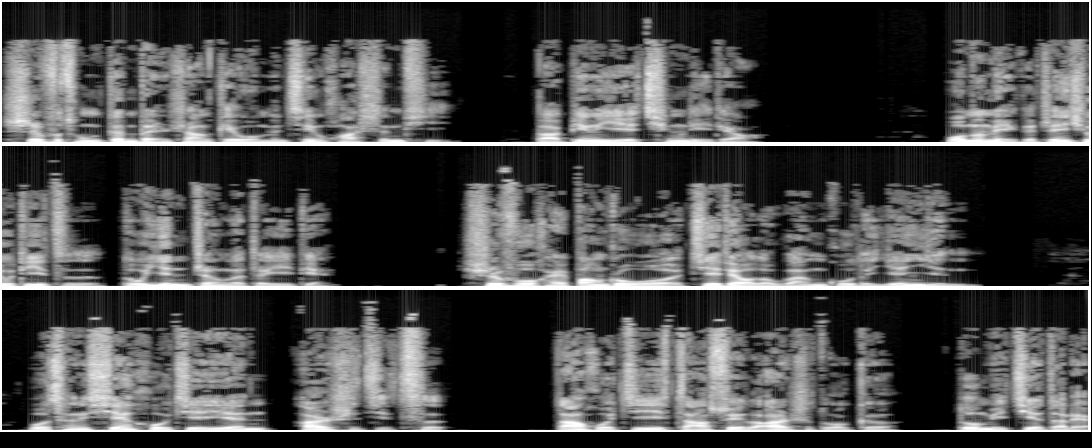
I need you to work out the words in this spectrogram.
师傅从根本上给我们净化身体。把病液清理掉，我们每个真修弟子都印证了这一点。师傅还帮助我戒掉了顽固的烟瘾。我曾先后戒烟二十几次，打火机砸碎了二十多个，都没戒得了。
